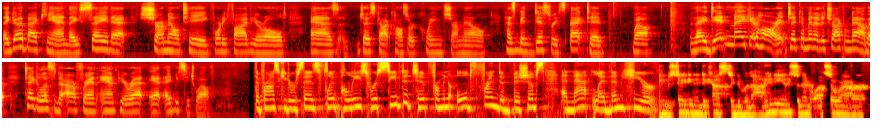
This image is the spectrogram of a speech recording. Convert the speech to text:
They go back in, they say that Sharmel Teague, 45 year old, as Joe Scott calls her Queen Sharmel, has been disrespected. Well, they didn't make it hard. It took a minute to track them down, but take a listen to our friend Ann Pierrette at ABC 12. The prosecutor says Flint police received a tip from an old friend of Bishop's, and that led them here. He was taken into custody without any incident whatsoever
